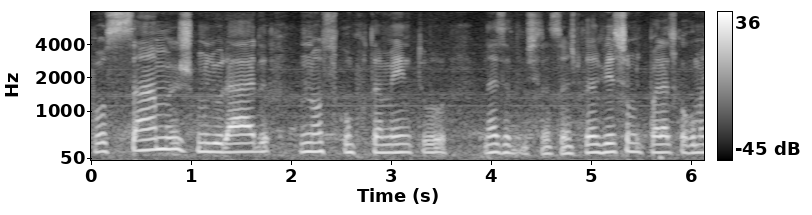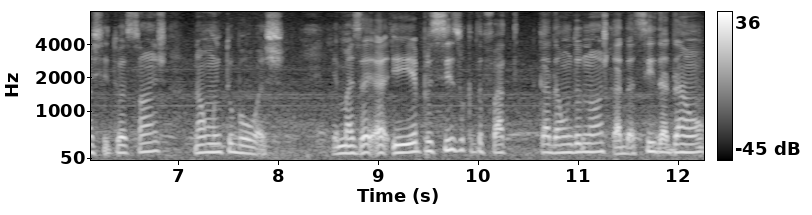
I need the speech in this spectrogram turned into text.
possamos melhorar o nosso comportamento nas administrações, porque às vezes somos deparados com algumas situações não muito boas. Mas é, e é preciso que de facto cada um de nós, cada cidadão,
